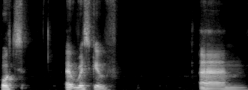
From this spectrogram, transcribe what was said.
But at risk of um,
